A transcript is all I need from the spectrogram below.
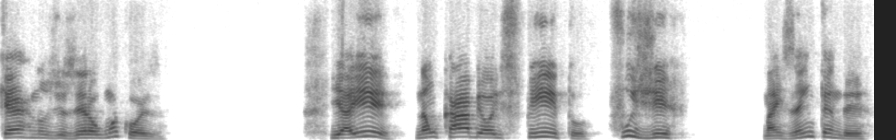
quer nos dizer alguma coisa. E aí não cabe ao espírito fugir, mas entender.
